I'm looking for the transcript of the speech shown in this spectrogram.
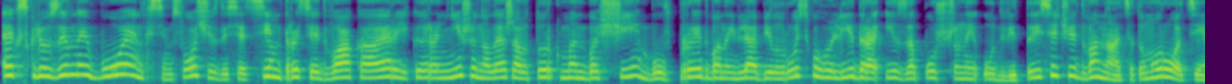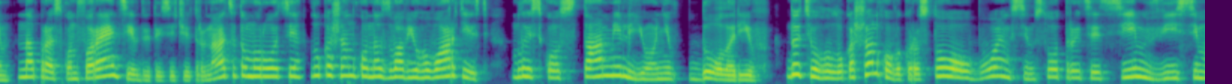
Ексклюзивний Боїнг 767-32 КР, який раніше належав Туркменбаші, був придбаний для білоруського лідера і запущений у 2012 році. На прес-конференції в 2013 році Лукашенко назвав його вартість близько 100 мільйонів доларів. До цього Лукашенко використовував Boeing 737-8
